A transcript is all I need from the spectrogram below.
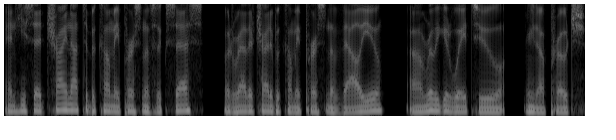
And he said, Try not to become a person of success, but rather try to become a person of value. Um, really good way to, you know, approach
